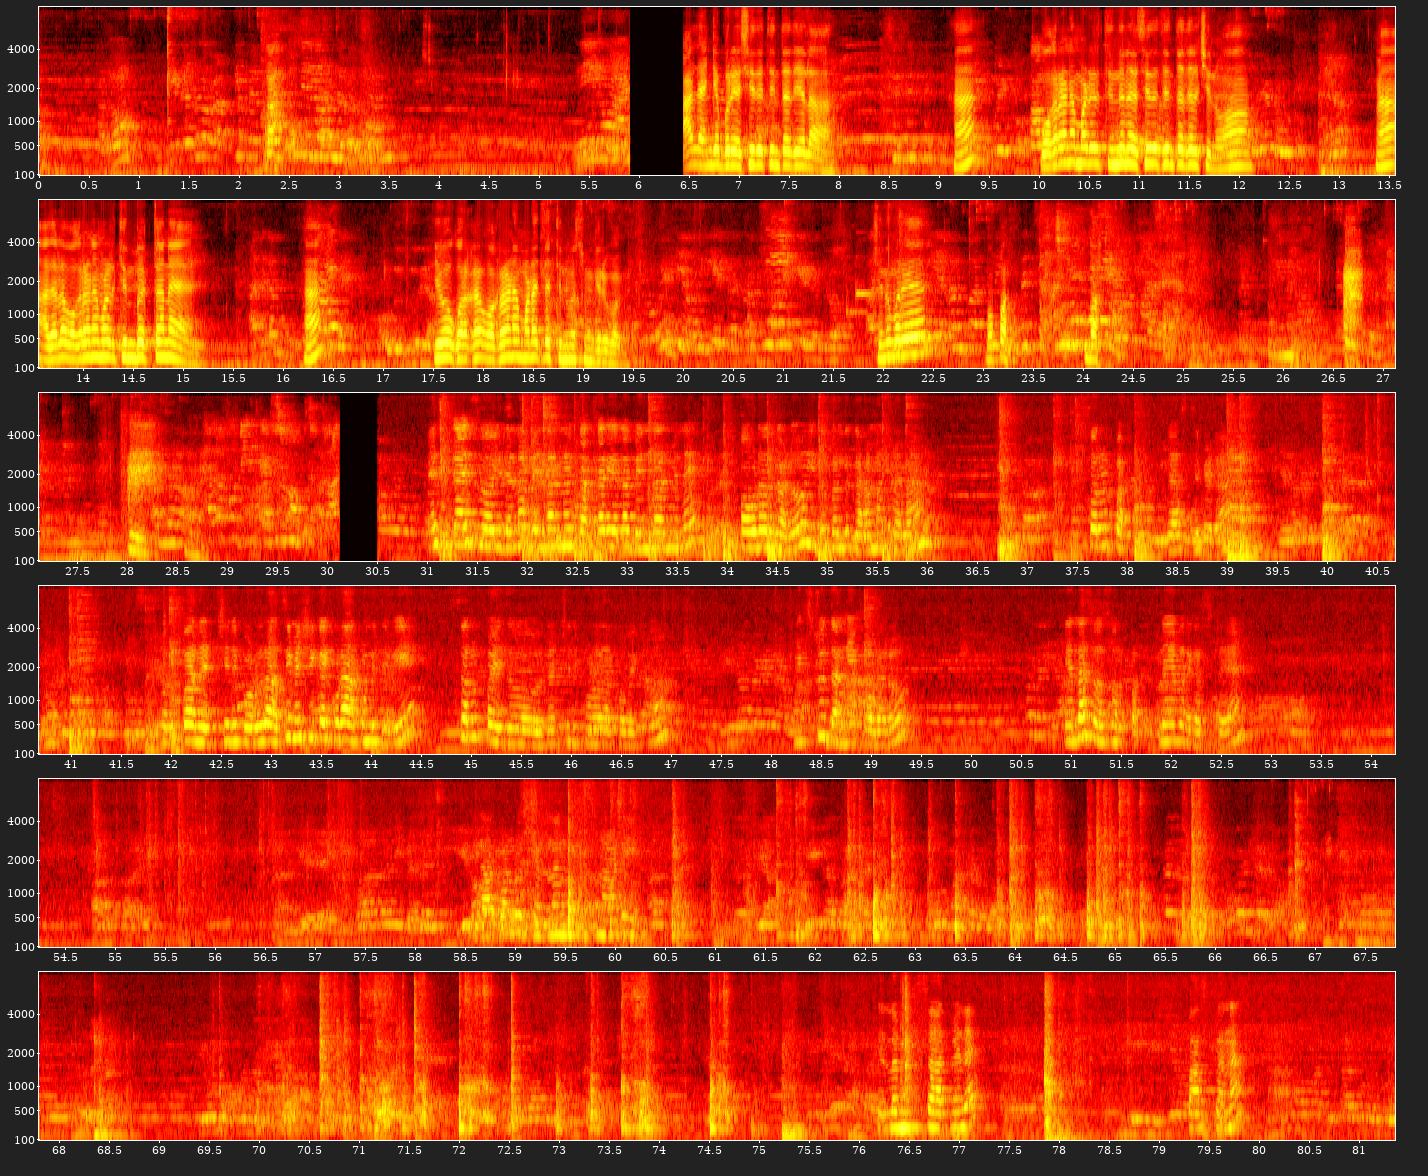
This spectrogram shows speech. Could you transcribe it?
ಅಲ್ಲಿ ಹಂಗೆ ಬರೀ ಹಸಿದೆ ತಿಂತದಿಯಲ್ಲ? ಹಾಂ? ಒಗ್ಗರಣೆ ಮಾಡಿ ತಿಂದಿನ ಹಸಿದೆ ತಿಂತದಿಲ್ಲ ಚಿನ್ನು ಹಾಂ, ಅದೆಲ್ಲ ಒಗ್ಗರಣೆ ಮಾಡಿ ತಿನ್ಬೇಕು ತಾನೆ. ಹಾಂ? ಇವಾಗ ಒಗ್ಗ, ಒಗ್ಗರಣೆ ಮಾಡತ್ಲೆ ತಿನ್ಬೇಕು ಸುಮ್ಗಿರಿ ಇವಾಗ. ಚಿನ್ನು ಮರಿ, ಬಪ್ಪ, ಬಾ. ಎಸ್ ಇದೆಲ್ಲ ಬೆಂದಾದ್ಮೇಲೆ, ತರಕಾರಿ ಎಲ್ಲ ಬೆಂದಾದ್ಮೇಲೆ ಪೌಡರ್ಗಳು ಇದು ಬಂದು ಗರಂ ಮಸಾಲ. ಸ್ವಲ್ಪ. ಜಾಸ್ತಿ ಬೇಡ. ಸ್ವಲ್ಪ ರೆಡ್ ಚಿಲ್ಲಿ ಪೌಡರ್ ಹಸಿಮೆಣ್ಸಿನ್ಕಾಯಿ ಕೂಡ ಹಾಕೊಂಡಿದ್ದೀವಿ. ಸ್ವಲ್ಪ ಇದು ರೆಡ್ ಚಿಲ್ಲಿ ಪೌಡರ್ ಹಾಕೋಬೇಕು ನೆಕ್ಸ್ಟು ಧನಿಯಾ ಪೌಡರು ಎಲ್ಲ ಸ್ವಲ್ಪ ಸ್ವಲ್ಪ ಫ್ಲೇವರ್ಗಷ್ಟೇ ಹಾಕೊಂಡು ಚೆನ್ನಾಗಿ ಮಿಕ್ಸ್ ಮಾಡಿ. ಮಿಕ್ಸ್ ಆದಮೇಲೆ ಪಾಸ್ತಾನ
